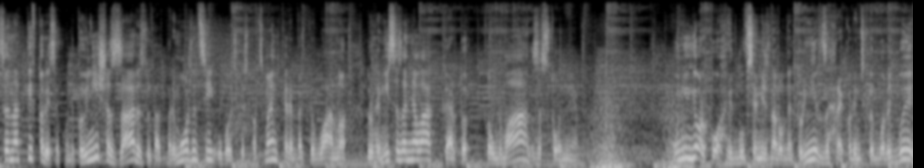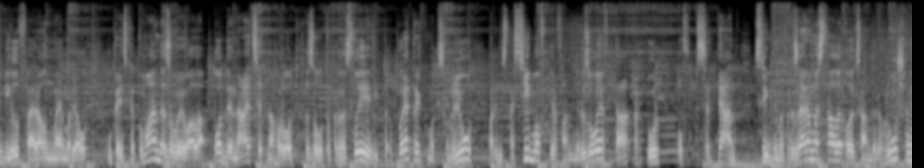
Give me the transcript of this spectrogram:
Це на півтори секунди повільніше за результат переможниці угорської спортсменки Ребекки Ванно. Друге місце зайняла Керто Пілдма з Естонії. У Нью-Йорку відбувся міжнародний турнір з греко-римської боротьби Біл Феррел Меморіал. Українська команда завоювала 11 нагород. Золото принесли Віктор Петрик, Максим Лю, Парвіс Насібов, Ірфан Мірзоєв та Артур Овсепян. Срібними призерами стали Олександр Грушин,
